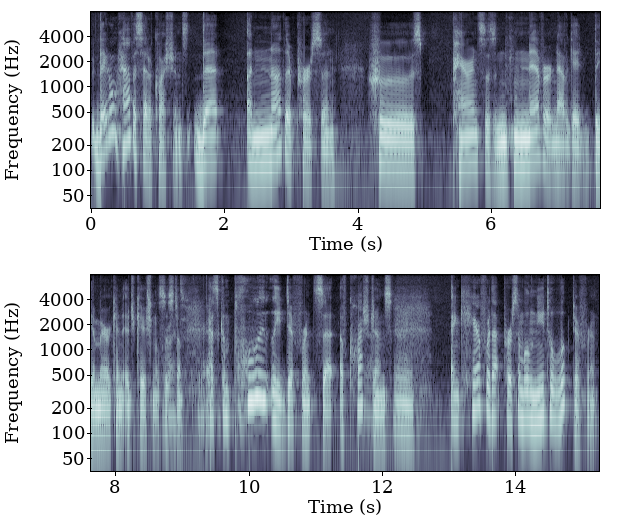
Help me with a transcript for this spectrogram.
They don't have a set of questions that another person whose parents has never navigated the American educational system, right, right. has a completely different set of questions. Yeah. Mm. And care for that person will need to look different.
